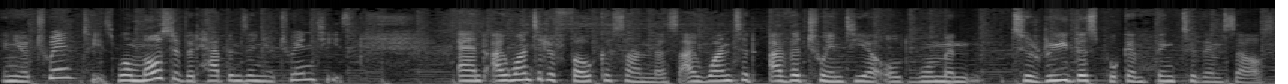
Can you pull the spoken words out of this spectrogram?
in your 20s well most of it happens in your 20s and i wanted to focus on this. I wanted other 20 year old women to read this book and think to themselves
